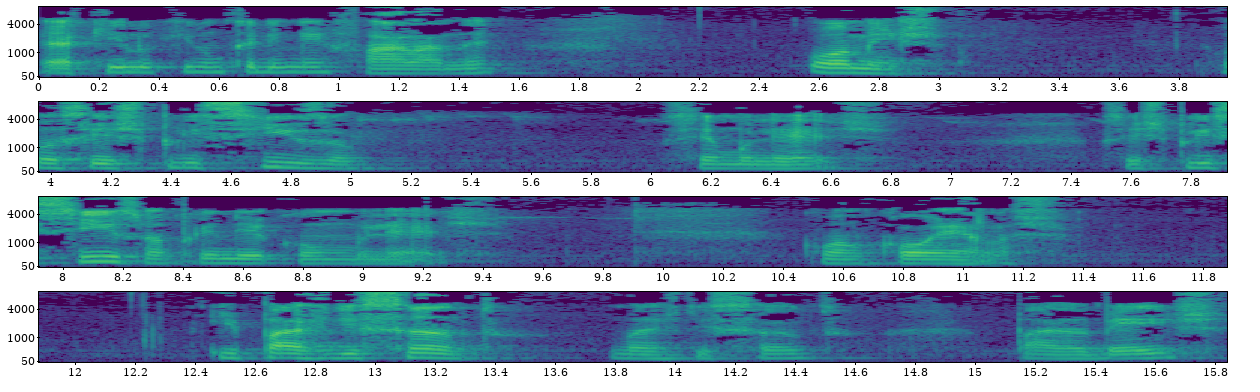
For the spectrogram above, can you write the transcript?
é aquilo que nunca ninguém fala, né? Homens, vocês precisam ser mulheres. Vocês precisam aprender como mulheres, com, com elas. E paz de santo, mães de santo, parabéns,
